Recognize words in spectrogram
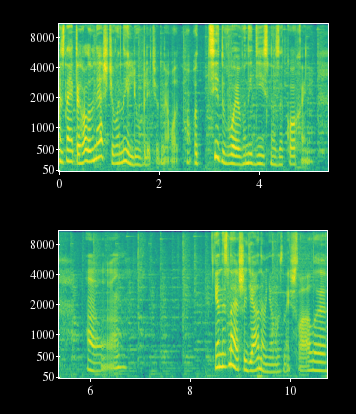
Знаєте, головне, що вони люблять одне одного. От ці двоє, вони дійсно закохані. О. Я не знаю, що Діана в ньому знайшла, але,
